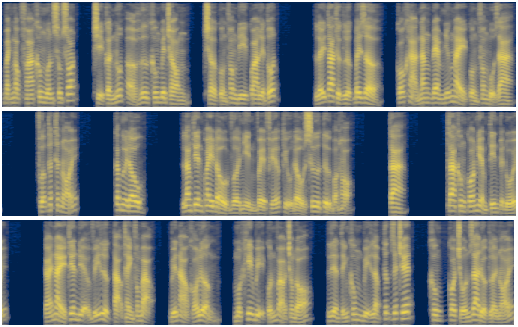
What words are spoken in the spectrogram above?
Bạch ngọc phá không muốn sống sót, chỉ cần núp ở hư không bên trong, chờ cồn phong đi qua liền tốt. Lấy ta thực lực bây giờ, có khả năng đem những này cồn phong bổ ra. Phượng thất thất nói, các ngươi đâu? Lăng tiên quay đầu vừa nhìn về phía cựu đầu sư tử bọn họ. Ta ta không có niềm tin tuyệt đối. Cái này thiên địa vĩ lực tạo thành phong bạo, biến ảo khó lường, một khi bị cuốn vào trong đó, liền tính không bị lập tức giết chết, không có trốn ra được lời nói,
